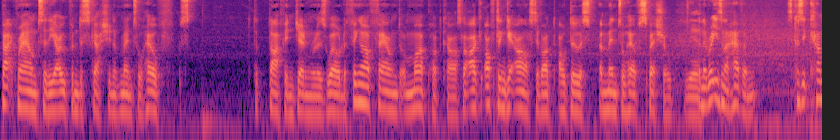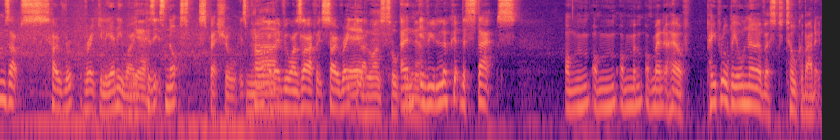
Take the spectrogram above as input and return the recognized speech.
back round to the open discussion of mental health stuff in general as well. The thing I've found on my podcast, like I often get asked if I'll, I'll do a, a mental health special, Yeah. and the reason I haven't because it comes up so re- regularly anyway. Yeah. Because it's not special; it's part of everyone's life. It's so regular. everyone's talking And now. if you look at the stats on on, on, on mental health, people will be all nervous to talk about it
